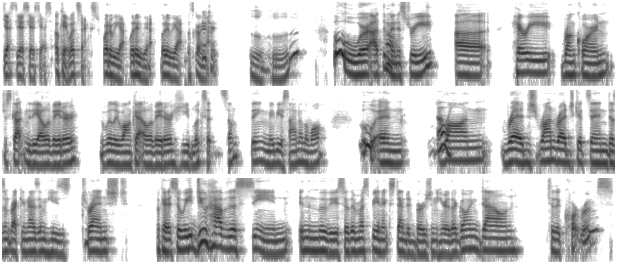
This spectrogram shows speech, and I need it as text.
yes yes yes yes okay what's next what do we got what do we got what do we got what's going Your on turn. Ooh, we're at the Oh. ministry. Uh, Harry Runcorn just got into the elevator, the Willy Wonka elevator. He looks at something, maybe a sign on the wall. Ooh, and Oh. Ron Reg, Ron Reg gets in, doesn't recognize him. He's drenched. Okay, so we do have this scene in the movie, so there must be an extended version here. They're going down to the courtrooms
